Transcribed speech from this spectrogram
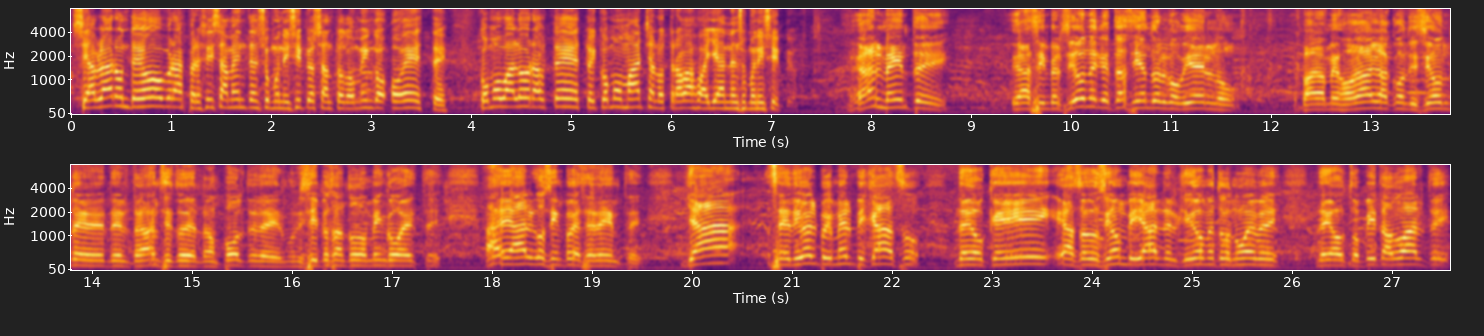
se hablaron de obras precisamente en su municipio Santo Domingo Oeste. ¿Cómo valora usted esto y cómo marchan los trabajos allá en su municipio? Realmente, las inversiones que está haciendo el gobierno para mejorar la condición del tránsito y del transporte del municipio Santo Domingo Este, hay algo sin precedentes. Ya se dio el primer Picasso de lo que es la solución vial del kilómetro 9 de la autopista Duarte.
